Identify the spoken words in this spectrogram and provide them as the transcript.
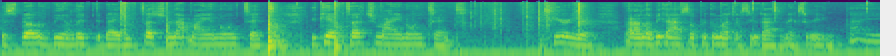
The spell is being lifted, baby. Touch not my anointing. You can't touch my anointing. Period. But I love you guys so pretty much. I'll see you guys in the next reading. Bye.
